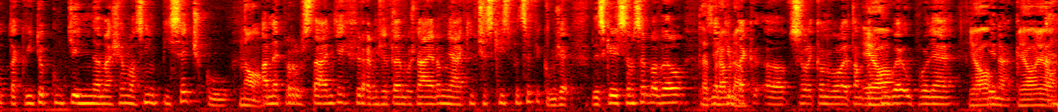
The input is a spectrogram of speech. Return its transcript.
to takový to kutění na našem vlastním písečku no. a neprorůstání těch firm, že to je možná jenom nějaký český specifikum, že vždycky, když jsem se bavil s někým, pravda. tak uh, v Silicon Valley tam to jo. funguje úplně jo. jinak. Jo, jo.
